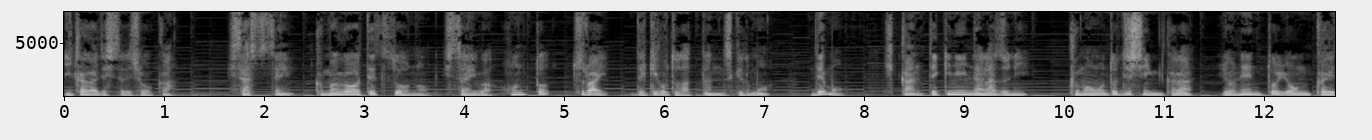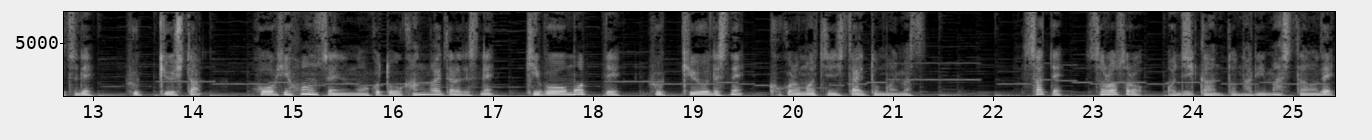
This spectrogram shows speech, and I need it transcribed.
いかがでしたでしょうか？久線球磨川鉄道の被災は本当辛い出来事だったんですけども、でも悲観的にならずに熊本地震から4年と4ヶ月で復旧した放費本線のことを考えたらですね、希望を持って復旧をですね、心待ちにしたいと思います。さて、そろそろお時間となりましたので、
